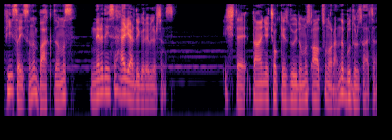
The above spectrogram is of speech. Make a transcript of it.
Fi sayısını baktığımız neredeyse her yerde görebilirsiniz. İşte daha önce çok kez duyduğumuz altın oran da budur zaten.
